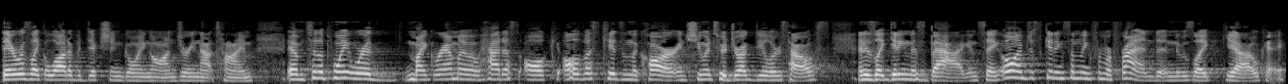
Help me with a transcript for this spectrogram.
there was like a lot of addiction going on during that time, um, to the point where my grandma had us all, all of us kids in the car, and she went to a drug dealer's house and is like getting this bag and saying, "Oh, I'm just getting something from a friend," and it was like, "Yeah, okay."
